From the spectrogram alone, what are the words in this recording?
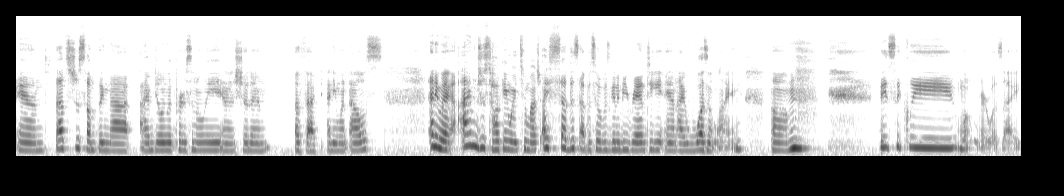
and that's just something that I'm dealing with personally, and it shouldn't affect anyone else. Anyway, I'm just talking way too much. I said this episode was gonna be ranty, and I wasn't lying. Um, basically, well, where was I?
